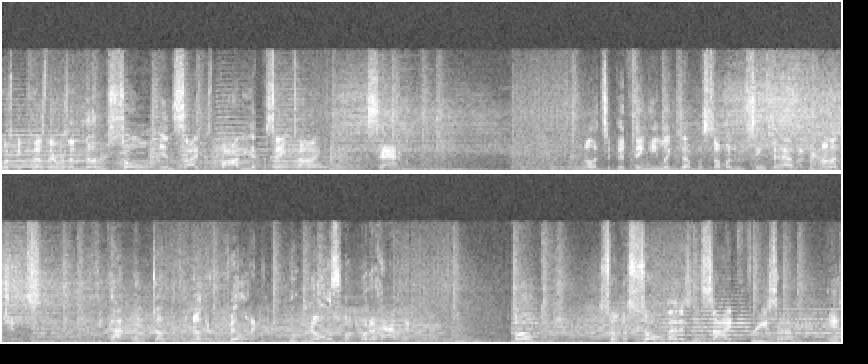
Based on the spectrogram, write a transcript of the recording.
was because there was another soul inside his body at the same time? Exactly. Well, it's a good thing he linked up with someone who seems to have a conscience. If he got linked up with another villain, who knows what would have happened? Okay, so the soul that is inside Frieza is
